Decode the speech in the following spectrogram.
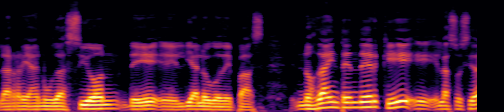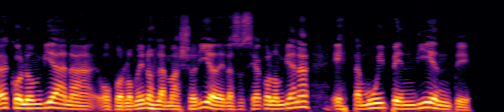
la reanudación del diálogo de paz. Nos da a entender que la sociedad colombiana, o por lo menos la mayoría de la sociedad colombiana, está muy pendiente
